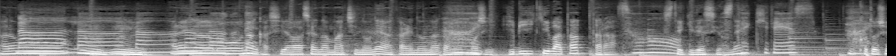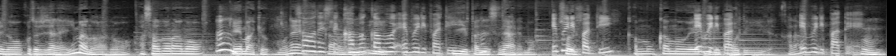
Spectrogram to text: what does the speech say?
あのうんうん、あれがあの、なんか幸せな街のね明かりの中でもし響き渡ったら素敵ですよね。素敵です。今年の今年じゃない今のあの朝ドラのテーマ曲もね、そうですね。カムカムエブリバディ。いい歌ですねあれも。エブリバディ？カムカムエブリバディだから。エブリバディ。うん。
